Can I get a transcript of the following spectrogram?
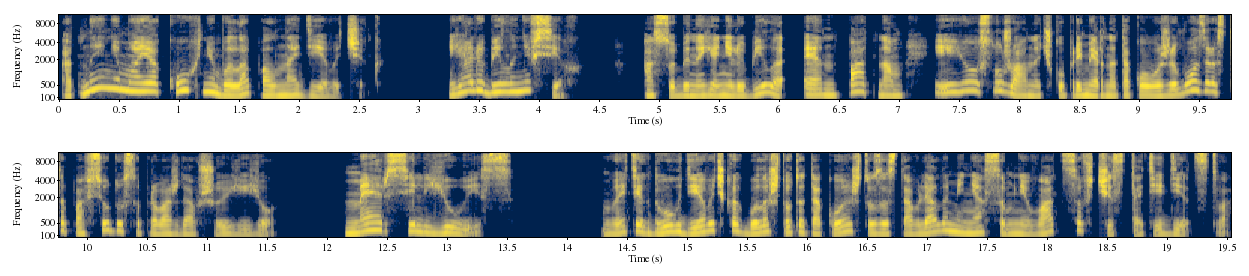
Отныне моя кухня была полна девочек. Я любила не всех. Особенно я не любила Энн Патнам и ее служаночку примерно такого же возраста, повсюду сопровождавшую ее. Мерси Льюис. В этих двух девочках было что-то такое, что заставляло меня сомневаться в чистоте детства.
